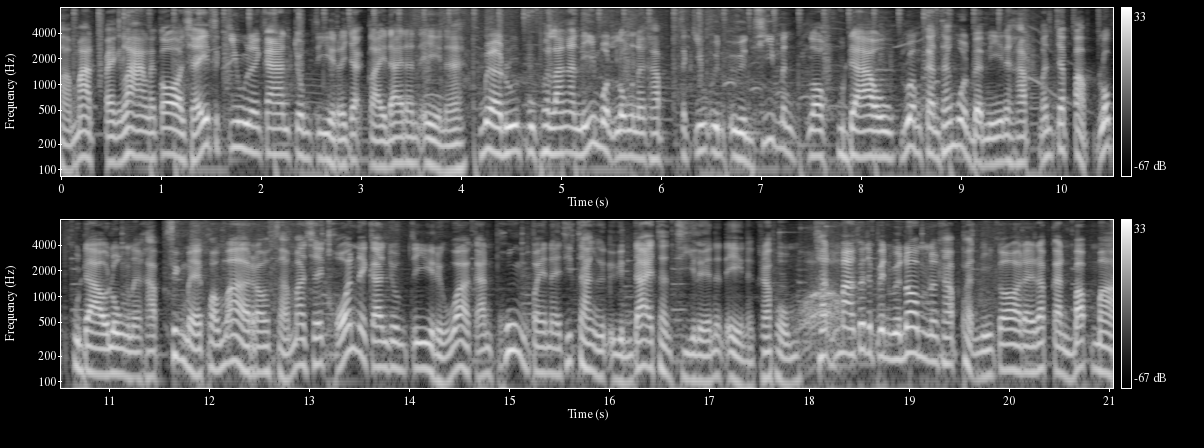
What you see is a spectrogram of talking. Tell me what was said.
สามารถแปลงร่างแล้วก็ใช้สกิลในการโจมตีระยะไกลได้นั่นเองนะ เมื่อรูนปลุกพลังอันนี้หมดลงนะครับสกิลอื่น ๆ ที่มันรอคูดาวร่วมกันทั้งหมดแบบนี้นะครับมันจะปรับลบคูดาวลงนะครับซึ่งหมายความว่าเราสามารถใช้ค้อนในการโจมตี หรือว่าการพุ่งไปในทิศทางอื่น ๆ ได้ทันทีเลยนั่นเองนะครับผมถัดมาก็จะเป็นเวนอมนะครับผ่นนี้ก็ได้รับการบัฟมา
